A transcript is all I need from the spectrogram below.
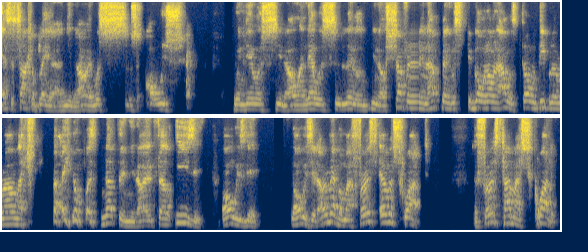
as a soccer player. And you know, it was, it was always when there was, you know, when there was little, you know, shuffling and huffing was going on. I was throwing people around like, like it was nothing. You know, it felt easy. Always did, always did. I remember my first ever squat. The first time I squatted,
